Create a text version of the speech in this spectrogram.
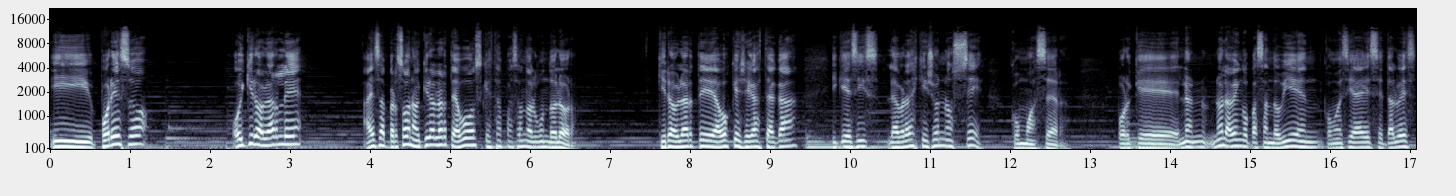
Y por eso, hoy quiero hablarle a esa persona, o quiero hablarte a vos que estás pasando algún dolor. Quiero hablarte a vos que llegaste acá y que decís, la verdad es que yo no sé cómo hacer porque no, la vengo pasando bien, como decía ese, tal vez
